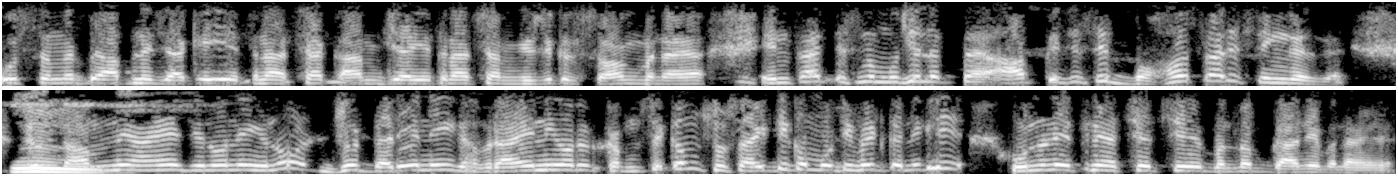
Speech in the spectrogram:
उस समय पे आपने जाके ये इतना अच्छा काम किया इतना अच्छा म्यूजिकल सॉन्ग बनाया इनफैक्ट इसमें मुझे लगता है आपके जैसे बहुत सारे सिंगर्स हैं जो हम्म। सामने आए हैं जिन्होंने यू नो जो डरे नहीं घबराए नहीं और कम से कम सोसाइटी को मोटिवेट करने के लिए उन्होंने इतने अच्छे अच्छे मतलब गाने बनाए हैं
